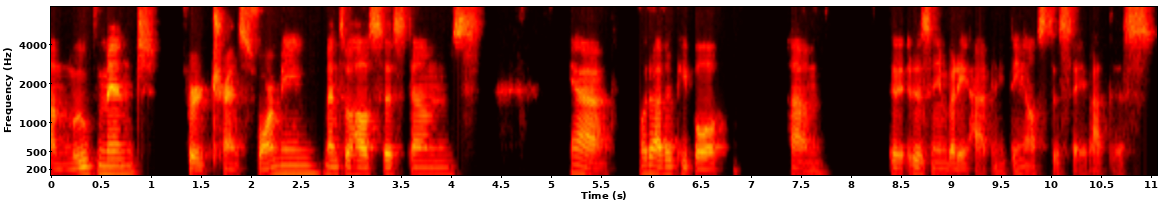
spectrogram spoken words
a movement for transforming mental health systems. Yeah, what do other people? Um, does anybody have anything else to say about this?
